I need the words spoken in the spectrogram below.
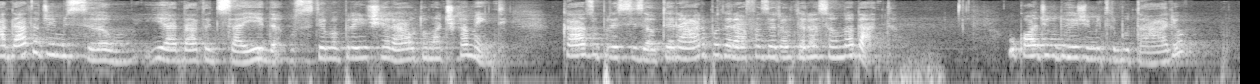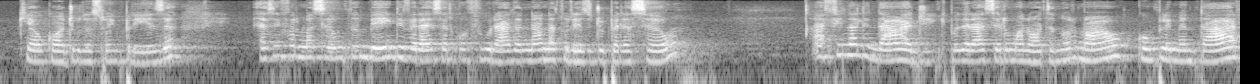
A data de emissão e a data de saída, o sistema preencherá automaticamente. Caso precise alterar, poderá fazer a alteração da data. O código do regime tributário, que é o código da sua empresa, essa informação também deverá estar configurada na natureza de operação. A finalidade, que poderá ser uma nota normal, complementar,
